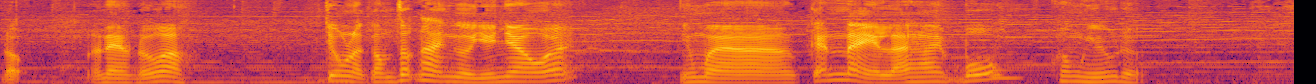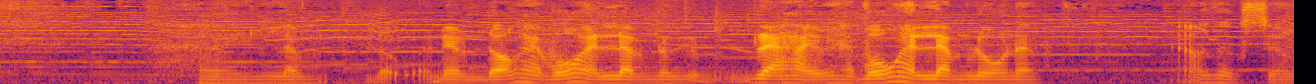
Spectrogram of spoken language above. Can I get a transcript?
Đúng anh em đúng không? Chung là công thức hai người như nhau ấy. Nhưng mà cái này là 24 không hiểu được. 25 độ anh em đón 24 25 ra 24 25 luôn nè. Đó thực sự.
